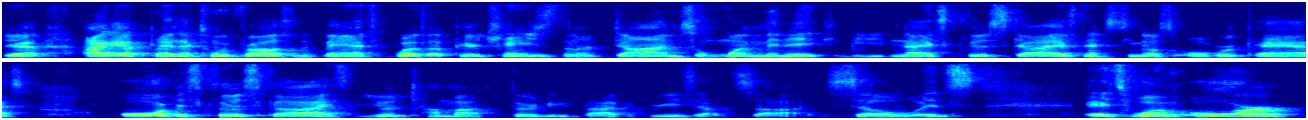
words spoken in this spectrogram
Yeah, I got planned that 24 hours in advance. Weather up here changes on a dime. So one minute it can be nice clear skies, next thing you know it's overcast. Or if it's clear skies, you're talking about 35 degrees outside. So it's it's warm. Or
